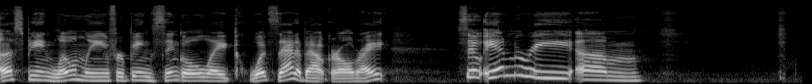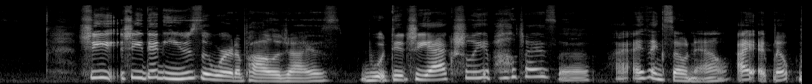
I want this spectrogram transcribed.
us being lonely for being single. Like, what's that about, girl, right? So Annemarie, um, she she did use the word apologize. Did she actually apologize? Uh, I, I think so now. I, I nope.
